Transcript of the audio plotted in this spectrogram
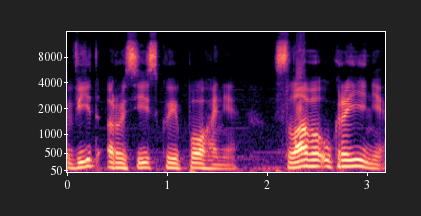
від російської погані. Слава Україні!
